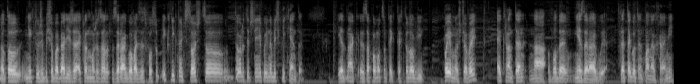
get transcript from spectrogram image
no to niektórzy by się obawiali, że ekran może za- zareagować w ten sposób i kliknąć coś, co teoretycznie nie powinno być kliknięte. Jednak za pomocą tej technologii pojemnościowej ekran ten na wodę nie zareaguje. Dlatego ten panel HMI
